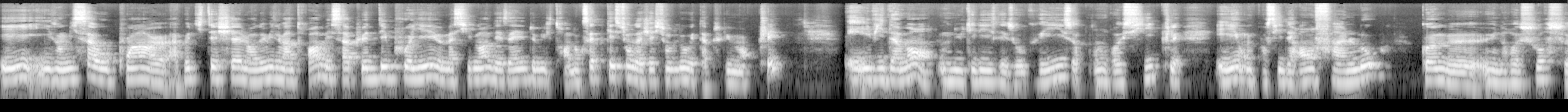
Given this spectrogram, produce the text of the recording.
Et ils ont mis ça au point euh, à petite échelle en 2023, mais ça a pu être déployé euh, massivement des années 2030. Donc cette question de la gestion de l'eau est absolument clé. Et évidemment, on utilise les eaux grises, on recycle et on considère enfin l'eau comme euh, une ressource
